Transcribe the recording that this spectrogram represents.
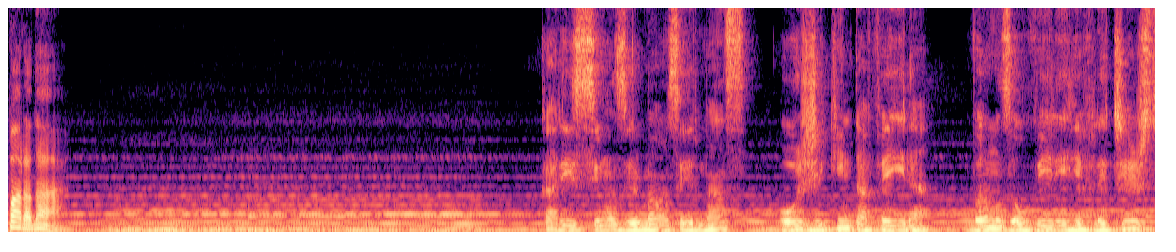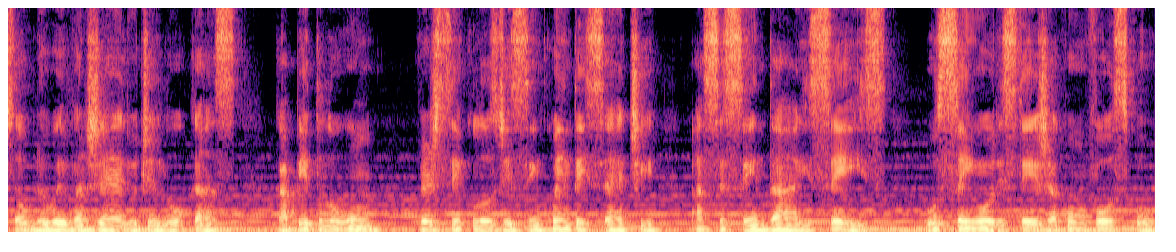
Paraná. Caríssimos irmãos e irmãs, hoje, quinta-feira, vamos ouvir e refletir sobre o Evangelho de Lucas, capítulo 1, versículos de 57 a 66. O Senhor esteja convosco,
